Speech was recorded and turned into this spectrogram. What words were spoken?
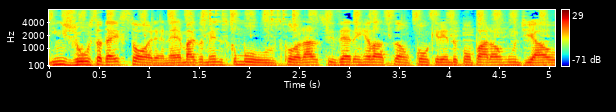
injusta da história, né? Mais ou menos como os colorados fizeram em relação com querendo comparar o Mundial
